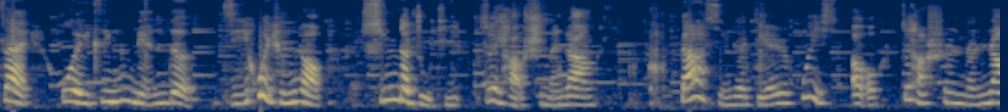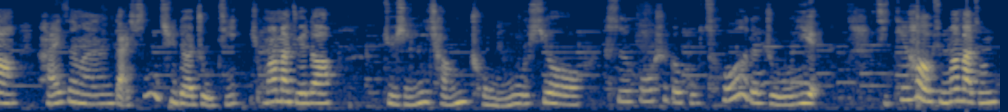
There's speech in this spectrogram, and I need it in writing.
在为今年的集会寻找新的主题，最好是能让大型的节日会哦哦。最好是能让孩子们感兴趣的主题。熊妈妈觉得举行一场宠物秀似乎是个不错的主意。几天后，熊妈妈从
